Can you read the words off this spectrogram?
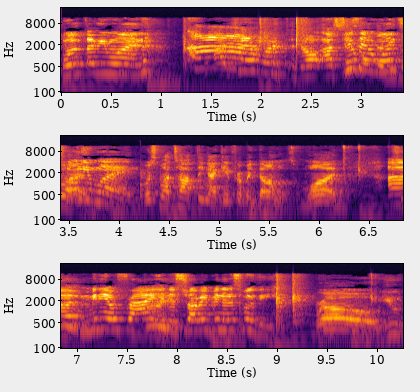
131. I said one. No, I said, You said 131. 121. What's my top thing I get from McDonald's? One. Uh, two, medium fry and three. a strawberry bean in a smoothie. Bro, you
